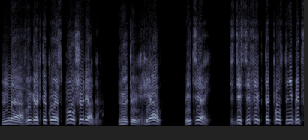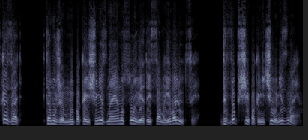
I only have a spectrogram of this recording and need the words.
Да, в играх такое сплошь и рядом. Но это реал. Витяй, здесь эффект так просто не предсказать. К тому же мы пока еще не знаем условий этой самой эволюции. Да вообще пока ничего не знаем.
